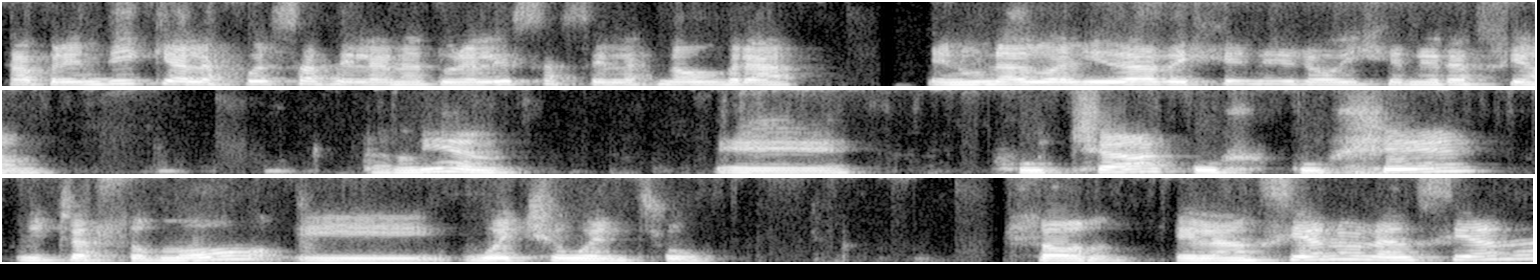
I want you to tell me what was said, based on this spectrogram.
aprendí que a las fuerzas de la naturaleza se las nombra en una dualidad de género y generación. También, eh, Cuché, Ichasomó y Wechewenchu. Son el anciano, la anciana,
